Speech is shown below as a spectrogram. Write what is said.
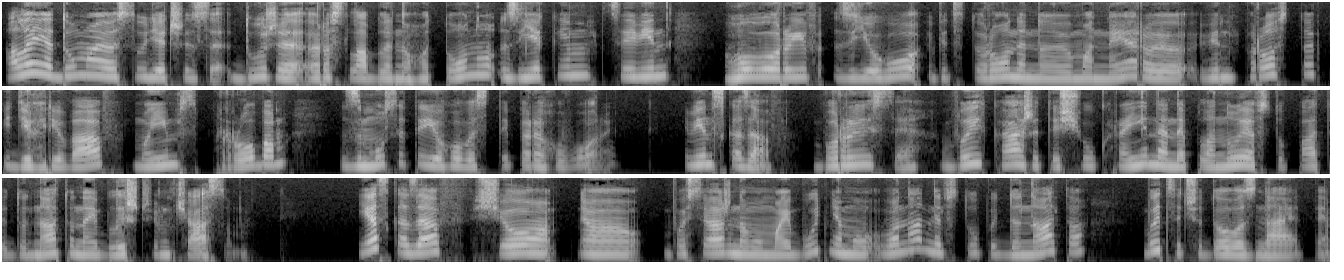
Але я думаю, судячи з дуже розслабленого тону, з яким це він говорив, з його відстороненою манерою, він просто підігрівав моїм спробам змусити його вести переговори. Він сказав: Борисе, ви кажете, що Україна не планує вступати до НАТО найближчим часом. Я сказав, що е, в осяжному майбутньому вона не вступить до НАТО, ви це чудово знаєте,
